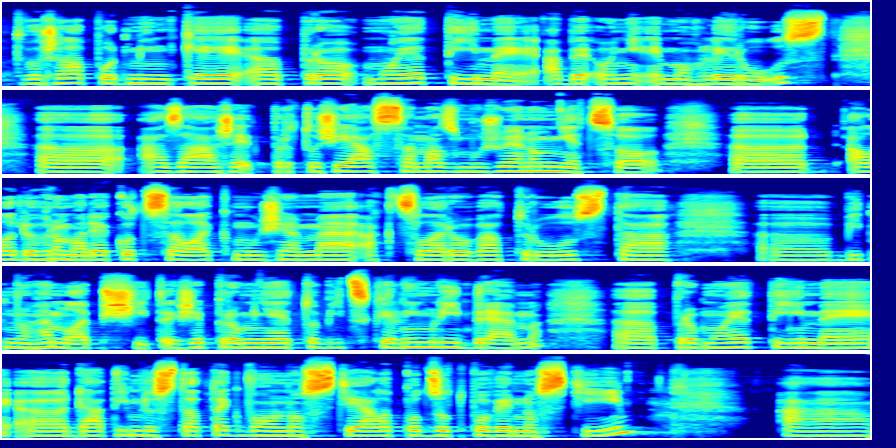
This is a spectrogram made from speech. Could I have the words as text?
tvořila podmínky uh, pro moje týmy, aby oni i mohli růst uh, a zářit, protože já sama zmůžu jenom něco, ale dohromady jako celek můžeme akcelerovat růst a být mnohem lepší. Takže pro mě je to být skvělým lídrem, pro moje týmy, dát jim dostatek volnosti, ale pod zodpovědností a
